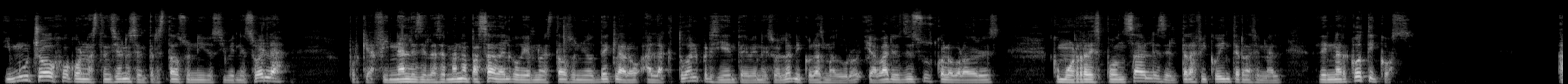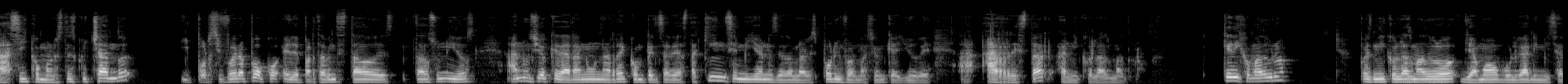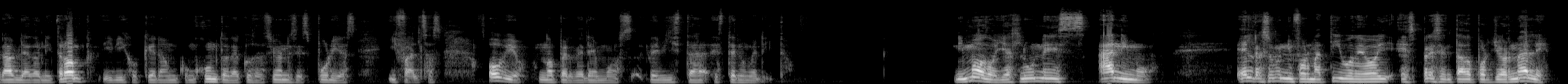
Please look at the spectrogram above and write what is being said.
Y mucho ojo con las tensiones entre Estados Unidos y Venezuela, porque a finales de la semana pasada el gobierno de Estados Unidos declaró al actual presidente de Venezuela, Nicolás Maduro, y a varios de sus colaboradores como responsables del tráfico internacional de narcóticos. Así como lo está escuchando, y por si fuera poco, el Departamento de Estado de Estados Unidos anunció que darán una recompensa de hasta 15 millones de dólares por información que ayude a arrestar a Nicolás Maduro. ¿Qué dijo Maduro? Pues Nicolás Maduro llamó vulgar y miserable a Donald Trump y dijo que era un conjunto de acusaciones espurias y falsas. Obvio, no perderemos de vista este numerito. Ni modo, ya es lunes, ánimo. El resumen informativo de hoy es presentado por Jornale.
